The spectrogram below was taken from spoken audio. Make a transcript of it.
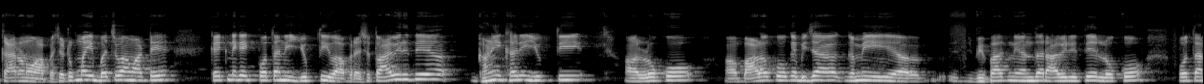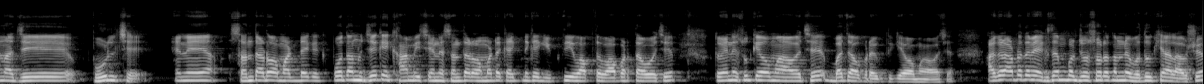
કારણો આપે છે. ટૂંકમાં એ બચવા માટે કંઈક ને કંઈક પોતાની યુક્તિ વાપરે છે. તો આવી રીતે ઘણી ખરી યુક્તિ લોકો બાળકો કે બીજા ગમે વિભાગની અંદર આવી રીતે લોકો પોતાના જે ભૂલ છે એને સંતાડવા માટે કે પોતાનું જે કંઈ ખામી છે એને સંતાડવા માટે કંઈક ને કંઈક યુક્તિ વાપરતા વાપરતા હોય છે. તો એને શું કહેવામાં આવે છે? બચાવ પ્રયુક્તિ કહેવામાં આવે છે. આગળ આપણે તમે એક્ઝામ્પલ જોશો તો તમને વધુ ખ્યાલ આવશે.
